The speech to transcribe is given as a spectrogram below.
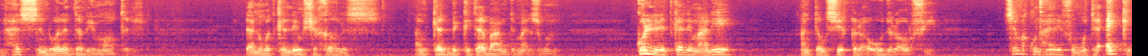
أنا حاسس إن الولد ده بيماطل. لأنه ما اتكلمش خالص عن كتب الكتاب عند مأذون. كل اللي اتكلم عليه عن توثيق العقود العرفي. زي ما أكون عارف ومتأكد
